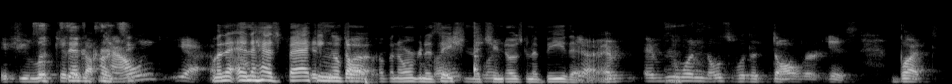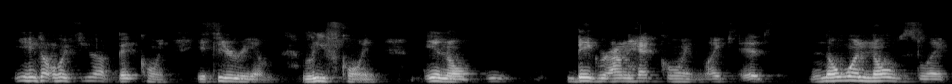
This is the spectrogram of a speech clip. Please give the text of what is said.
if you look at it, a currency. pound, yeah, a And, and it has backing a of a of an organization right? that you know is gonna be there. yeah, right? ev- everyone knows what a dollar is. But you know, if you have Bitcoin, Ethereum, Leaf Coin, you know, big round head coin, like it's no one knows. Like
